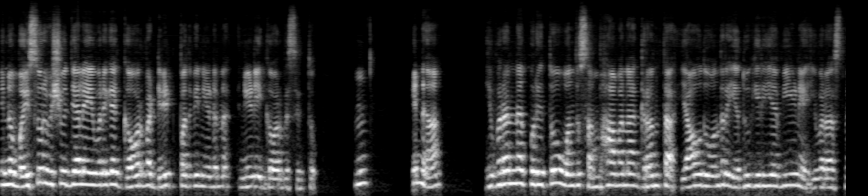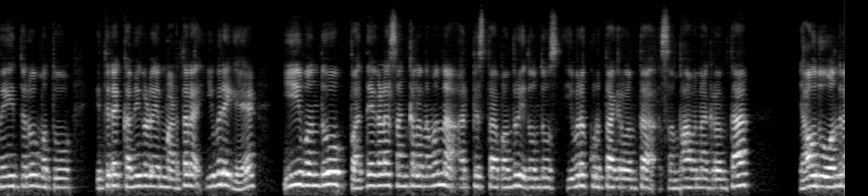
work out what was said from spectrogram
ಇನ್ನು ಮೈಸೂರು ವಿಶ್ವವಿದ್ಯಾಲಯ ಇವರಿಗೆ ಗೌರವ ಡಿಲಿಟ್ ಪದವಿ ನೀಡನ, ನೀಡಿ ಗೌರವಿಸಿತ್ತು. ಹ್ಮ್. ಇನ್ನ ಇವರನ್ನ ಕುರಿತು ಒಂದು ಸಂಭಾವನಾ ಗ್ರಂಥ ಯಾವುದು ಅಂದ್ರೆ ಯದುಗಿರಿಯ ವೀಣೆ, ಇವರ ಸ್ನೇಹಿತರು ಮತ್ತು ಇತರೆ ಕವಿಗಳು ಏನ್ ಮಾಡ್ತಾರೆ, ಇವರಿಗೆ ಈ ಒಂದು ಪದ್ಯಗಳ ಸಂಕಲನವನ್ನ ಅರ್ಪಿಸ್ತಾ ಬಂದ್ರು. ಇದೊಂದು ಇವರ ಕುರಿತಾಗಿರುವಂತ ಸಂಭಾವನಾ ಗ್ರಂಥ. ಯಾವುದು ಅಂದ್ರ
